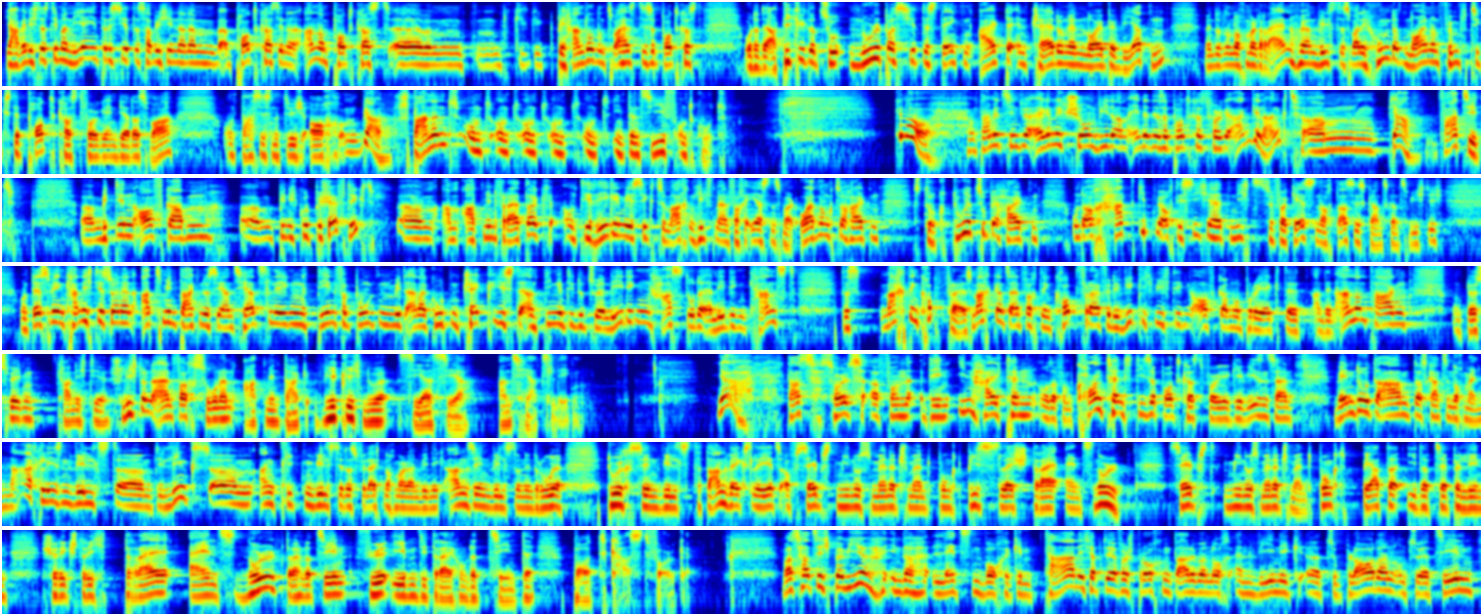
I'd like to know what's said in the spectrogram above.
ja, wenn dich das Thema näher interessiert, das habe ich in einem Podcast, in einem anderen Podcast ähm, behandelt. Und zwar heißt dieser Podcast oder der Artikel dazu Nullbasiertes Denken, alte Entscheidungen neu bewerten. Wenn du da nochmal reinhören willst, das war die 159. Podcast-Folge, in der das war. Und das ist natürlich auch ja, spannend und, und, und, und, und intensiv und gut. Genau, und damit sind wir eigentlich schon wieder am Ende dieser Podcast-Folge angelangt. Ähm, ja, Fazit. Äh, mit den Aufgaben ähm, bin ich gut beschäftigt ähm, am Admin-Freitag und die regelmäßig zu machen, hilft mir einfach erstens mal Ordnung zu halten, Struktur zu behalten und auch hat, gibt mir auch die Sicherheit, nichts zu vergessen. Auch das ist ganz, ganz wichtig. Und deswegen kann ich dir so einen Admin-Tag nur sehr ans Herz legen, den verbunden mit einer guten Checkliste an Dingen, die du zu erledigen hast oder erledigen kannst. Das macht den Kopf frei. Es macht ganz einfach den Kopf frei für die wirklich wichtigen Aufgaben und Projekte an den anderen Tagen. Und deswegen kann ich dir schlicht und einfach so einen Admin-Tag wirklich nur sehr, sehr ans Herz legen. Ja, das soll es äh, von den Inhalten oder vom Content dieser Podcast-Folge gewesen sein. Wenn du da das Ganze nochmal nachlesen willst, ähm, die Links ähm, anklicken willst, dir das vielleicht nochmal ein wenig ansehen willst und in Ruhe durchsehen willst, dann wechsle jetzt auf selbst-management.bis 310. Selbst-management.bertha Ida Zeppelin 310, 310 für eben die 310. Podcast-Folge. Was hat sich bei mir in der letzten Woche getan? Ich habe dir ja versprochen, darüber noch ein wenig äh, zu plaudern und zu erzählen.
